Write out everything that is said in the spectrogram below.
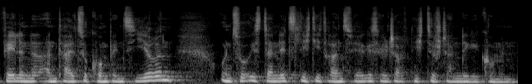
fehlenden Anteil zu kompensieren. Und so ist dann letztlich die Transfergesellschaft nicht zustande gekommen.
